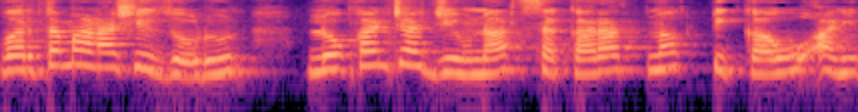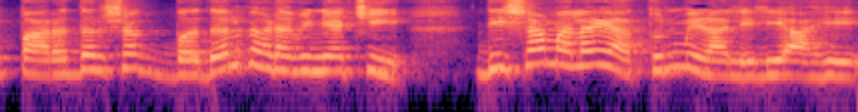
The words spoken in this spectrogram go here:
वर्तमानाशी जोडून लोकांच्या जीवनात सकारात्मक टिकाऊ आणि पारदर्शक बदल घडविण्याची दिशा मला यातून मिळालेली आहे.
